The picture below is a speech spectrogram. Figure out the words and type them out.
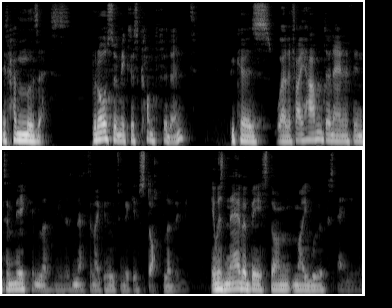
It humbles us, but also makes us confident because, well, if I haven't done anything to make Him love me, there's nothing I can do to make Him stop loving me. It was never based on my works anyway.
